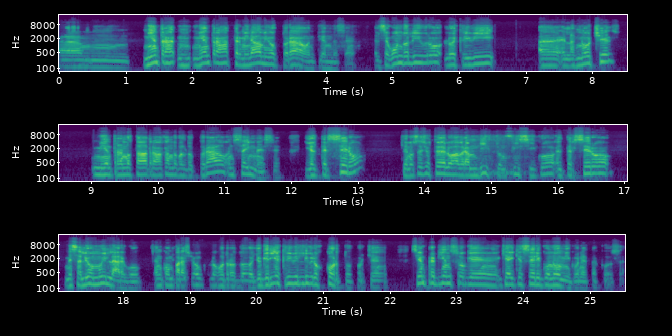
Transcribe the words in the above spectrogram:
Em, mientras, mientras terminaba mi doctorado, entiéndese. El segundo libro lo escribí eh, en las noches, mientras no estaba trabajando para el doctorado, en seis meses. Y el tercero, que no sé si ustedes lo habrán visto en físico, el tercero me salió muy largo en comparación con los otros dos. Yo quería escribir libros cortos porque siempre pienso que, que hay que ser económico en estas cosas.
